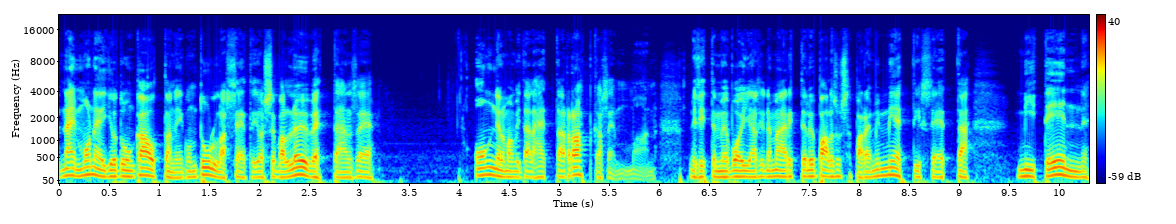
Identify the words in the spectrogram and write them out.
näin monen jutun kautta niin kuin tulla se, että jos se vaan löyvettään se ongelma, mitä lähdetään ratkaisemaan, niin sitten me voidaan siinä määrittelypalvelussa paremmin miettiä se, että miten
